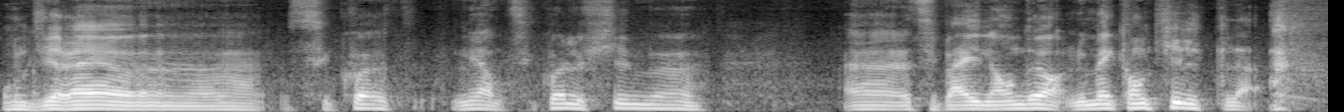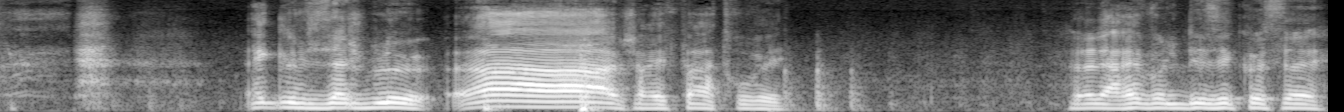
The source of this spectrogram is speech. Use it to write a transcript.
On dirait, euh, c'est quoi Merde, c'est quoi le film euh, euh, C'est pas Highlander, le mec en kilt là. Avec le visage bleu. Ah, j'arrive pas à trouver. La révolte des Écossais.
